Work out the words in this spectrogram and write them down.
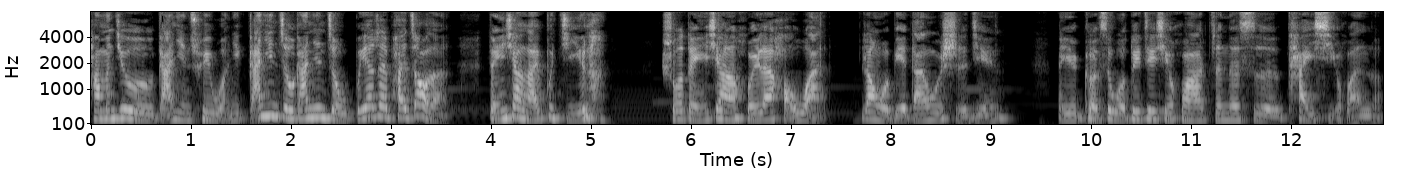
他们就赶紧催我，你赶紧走，赶紧走，不要再拍照了，等一下来不及了。说等一下回来好晚，让我别耽误时间。哎呀，可是我对这些花真的是太喜欢了，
